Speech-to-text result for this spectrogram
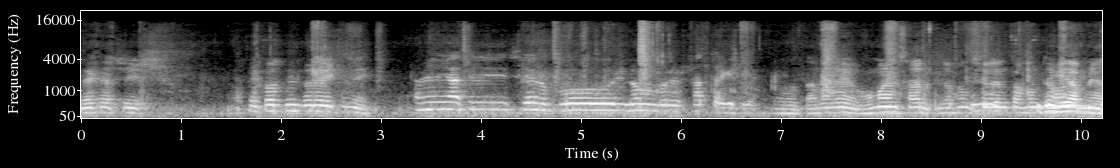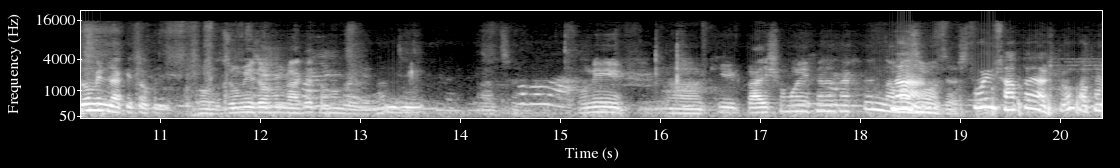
দেখা শেষ আপনি কতদিন ধরে এখানে? আমি আছি ছিয়ানব্বই নভেম্বরের সাত তারিখে ছিলাম। তার মানে হুমায়ুন স্যার যখন ছিলেন তখন থেকে আপনি আছেন। রাখি তখন জমি যখন রাখে তখন থেকে না? আচ্ছা। উনি কি প্রায় সময় এখানে থাকতেন না মাঝে মাঝে আসতেন? ওই সপ্তাহে আসতো কখন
